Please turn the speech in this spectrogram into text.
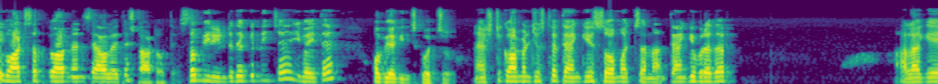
ఈ వాట్సాప్ గవర్నెన్స్ సేవలు అయితే స్టార్ట్ అవుతాయి. సో మీరు ఇంటి దగ్గర నుంచే ఇవైతే ఉపయోగించుకోవచ్చు. నెక్స్ట్ కామెంట్ చూస్తే థ్యాంక్ యూ సో మచ్ అన్న. థ్యాంక్ యూ బ్రదర్ అలాగే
